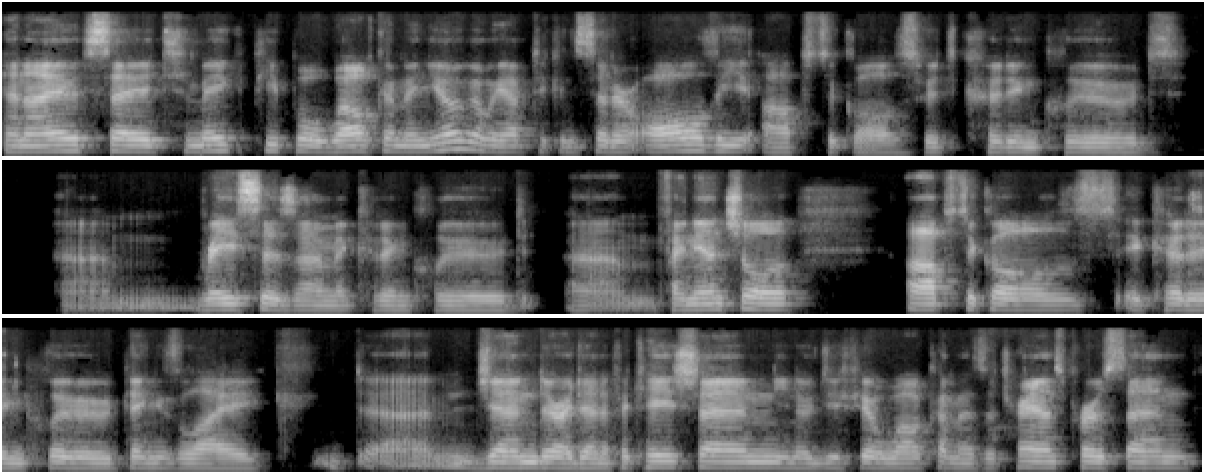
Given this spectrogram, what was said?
And I would say to make people welcome in yoga, we have to consider all the obstacles, which could include um, racism, it could include um, financial obstacles, it could include things like um, gender identification. You know, do you feel welcome as a trans person?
